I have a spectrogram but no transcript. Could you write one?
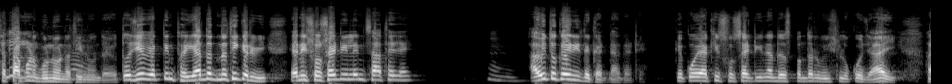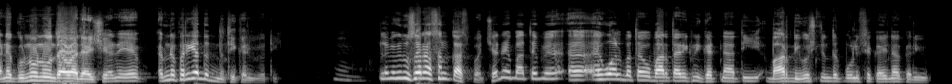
છતાં પણ ગુનો નથી નોંધાયો. તો જે વ્યક્તિને ફરિયાદ જ નથી કરવી એની સોસાયટી લઈને સાથે જાય. આવી તો કઈ રીતે ઘટના ઘટે? કે કોઈ આખી સોસાયટીના દસ પંદર વીસ લોકો જાય અને ગુનો નોંધાવા જાય છે અને એમને ફરિયાદ જ નથી કરવી હોતી. એટલે મેં કીધું સર આ શંકાસ્પદ છે ને એ બાતે મેં અહેવાલ બતાવ્યો. બાર તારીખની ઘટના હતી. બાર દિવસની અંદર પોલીસે કંઈ ન કર્યું.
